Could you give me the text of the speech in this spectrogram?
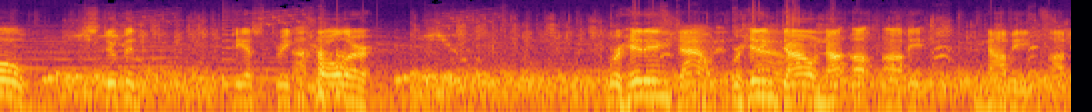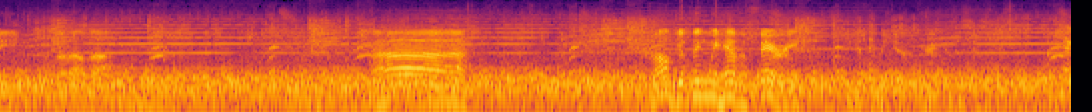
No! Stupid PS3 controller. We're hitting Down. It's We're hitting down, not up, Avi. Navi, Avi. Blah, blah, blah. Ah. Well, good thing we have a ferry. Good thing we do it here, because this is. I think I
